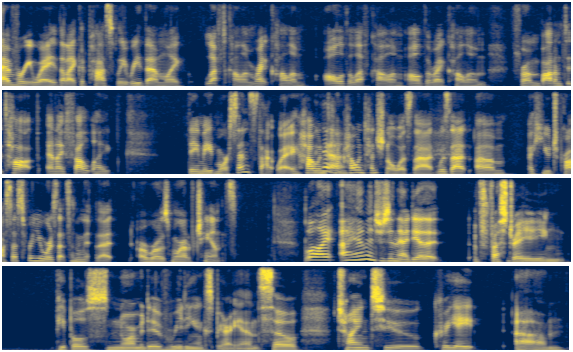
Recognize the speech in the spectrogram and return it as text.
every way that I could possibly read them, like left column, right column, all of the left column, all of the right column, from bottom to top, and I felt like they made more sense that way. How in- Yeah. how intentional was that? Was that um, a huge process for you, or is that something that, that arose more out of chance? Well, I, I am interested in the idea that of frustrating people's normative reading experience. So, trying to create um,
